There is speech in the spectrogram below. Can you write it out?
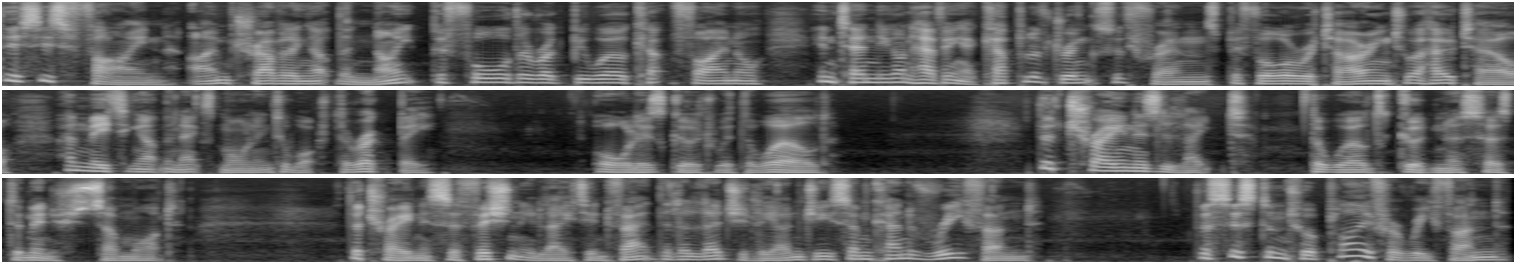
This is fine. I'm travelling up the night before the Rugby World Cup final, intending on having a couple of drinks with friends before retiring to a hotel and meeting up the next morning to watch the rugby. All is good with the world. The train is late. The world's goodness has diminished somewhat. The train is sufficiently late, in fact, that allegedly I'm due some kind of refund. The system to apply for a refund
